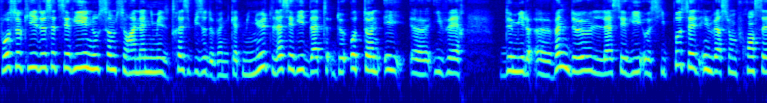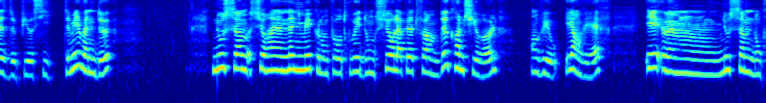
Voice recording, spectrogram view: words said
Pour ce qui est de cette série, nous sommes sur un animé de 13 épisodes de 24 minutes. La série date de automne et euh, hiver 2022. La série aussi possède une version française depuis aussi 2022. Nous sommes sur un animé que l'on peut retrouver donc sur la plateforme de Crunchyroll en VO et en VF. Et euh, nous sommes donc,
